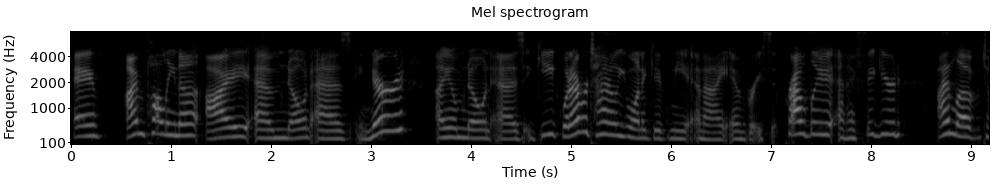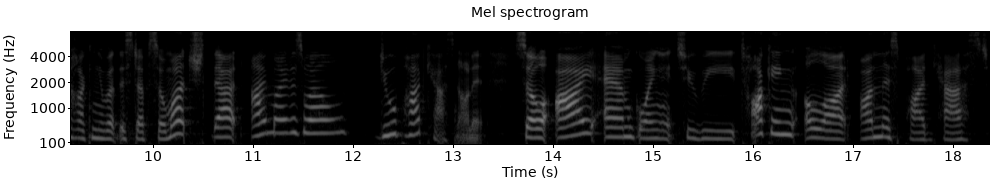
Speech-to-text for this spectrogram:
Hey, I'm Paulina. I am known as a nerd. I am known as a geek, whatever title you want to give me, and I embrace it proudly. And I figured I love talking about this stuff so much that I might as well do a podcast on it. So I am going to be talking a lot on this podcast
